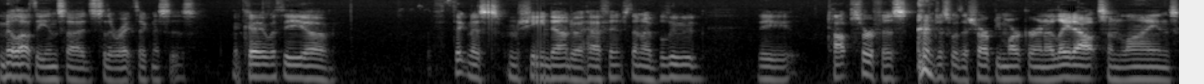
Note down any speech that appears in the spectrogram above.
mill out the insides to the right thicknesses. Okay, with the uh, thickness machine down to a half inch, then I blued the top surface just with a Sharpie marker and I laid out some lines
